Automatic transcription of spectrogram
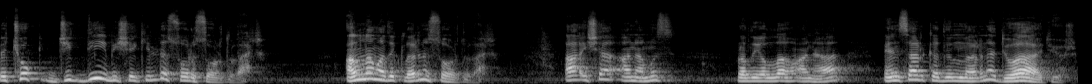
Ve çok ciddi bir şekilde soru sordular. Anlamadıklarını sordular. Ayşe anamız radıyallahu anha ensar kadınlarına dua ediyor.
